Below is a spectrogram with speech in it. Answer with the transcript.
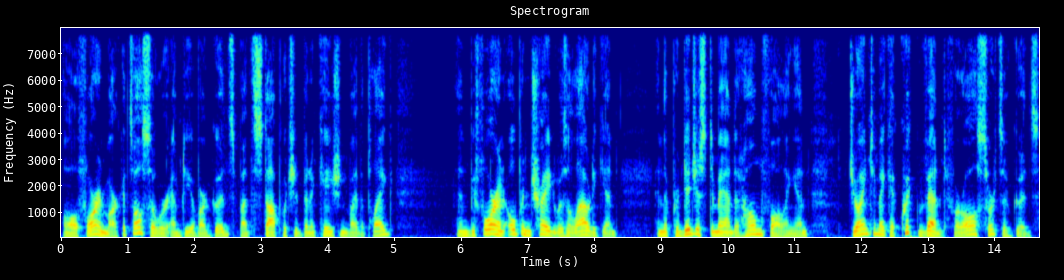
All foreign markets also were empty of our goods by the stop which had been occasioned by the plague, and before an open trade was allowed again, and the prodigious demand at home falling in, joined to make a quick vent for all sorts of goods,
